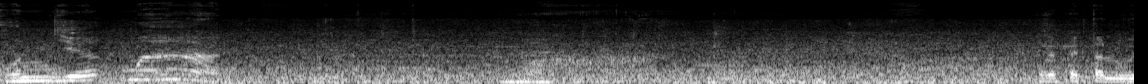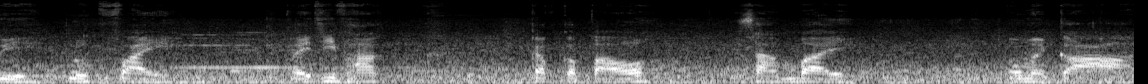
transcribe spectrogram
คนเยอะมากว้าวเราจะไปตะลุยรถไฟ ไปที่พักกับกระเป๋าสามใบ โอ้ my god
